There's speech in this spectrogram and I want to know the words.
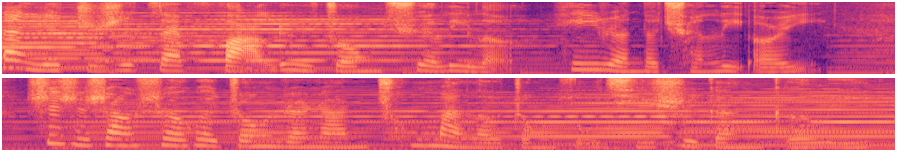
但也只是在法律中确立了黑人的权利而已。事实上，社会中仍然充满了种族歧视跟隔离，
